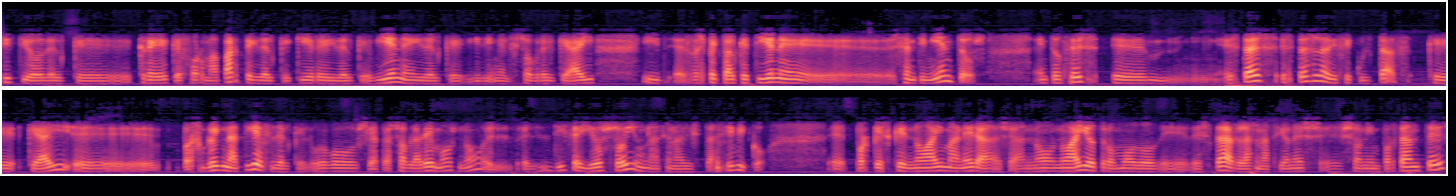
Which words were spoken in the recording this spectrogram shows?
sitio del que cree que forma parte y del que quiere y del que viene y del que y sobre el que hay y eh, respecto al que tiene eh, sentimientos. Entonces, esta es esta es la dificultad que, que hay. por ejemplo, Ignatieff, del que luego, si acaso hablaremos, ¿no? Él, él dice: yo soy un nacionalista cívico. Eh, porque es que no hay manera, o sea, no, no hay otro modo de, estar. Las naciones eh, son importantes,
